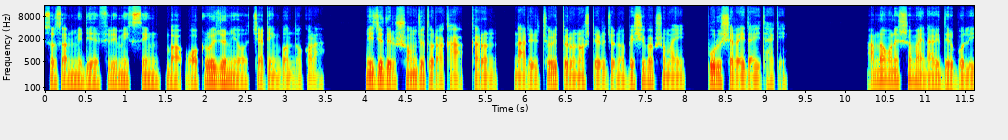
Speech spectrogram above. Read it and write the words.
সোশ্যাল মিডিয়ায় ফ্রি মিক্সিং বা অপ্রয়োজনীয় চ্যাটিং বন্ধ করা, নিজেদের সংযত রাখা, কারণ নারীর চরিত্র নষ্টের জন্য বেশিরভাগ সময় পুরুষেরাই দায়ী থাকে। আমরা অনেক সময় নারীদের বলি,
